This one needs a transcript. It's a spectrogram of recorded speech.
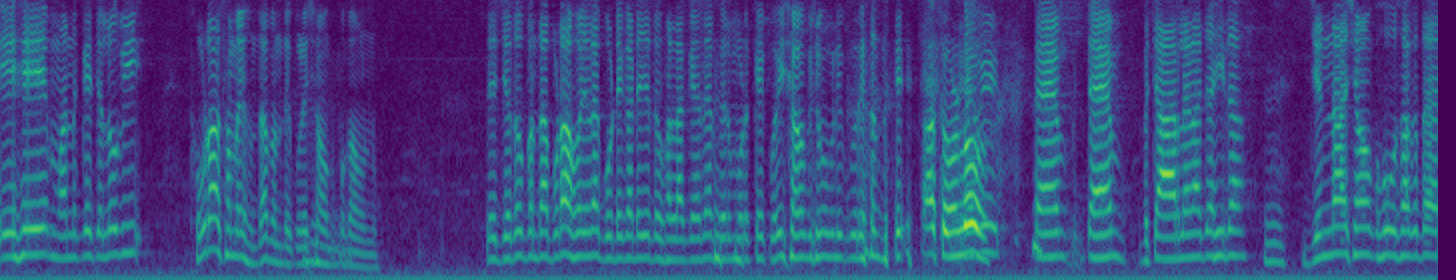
ਇਹ ਮੰਨ ਕੇ ਚੱਲੋ ਵੀ ਥੋੜਾ ਸਮਾਂ ਹੁੰਦਾ ਬੰਦੇ ਕੋਲੇ ਸ਼ੌਂਕ ਪਕਾਉਣ ਨੂੰ। ਤੇ ਜਦੋਂ ਬੰਦਾ ਬੁੜਾ ਹੋ ਜਾਂਦਾ ਗੋਡੇ ਗਾਡੇ ਜੇ ਦੁਖਣ ਲੱਗ ਜਾਂਦਾ ਫਿਰ ਮੁੜ ਕੇ ਕੋਈ ਸ਼ੌਂਕ ਸ਼ੌਂਕ ਨਹੀਂ ਪੂਰੇ ਹੁੰਦੇ। ਆ ਸੁਣ ਲਓ। ਟਾਈਮ ਟਾਈਮ ਵਿਚਾਰ ਲੈਣਾ ਚਾਹੀਦਾ। ਜਿੰਨਾ ਸ਼ੌਂਕ ਹੋ ਸਕਦਾ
